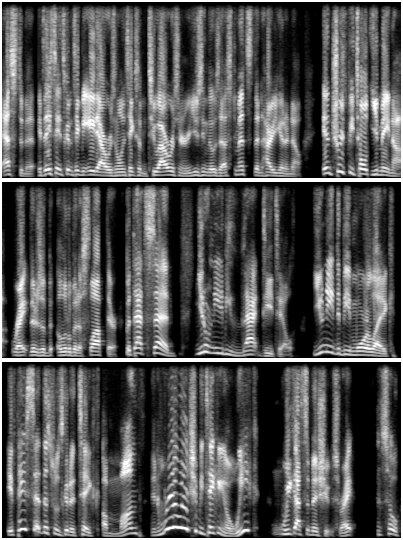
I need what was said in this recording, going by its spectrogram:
estimate, if they say it's going to take me eight hours and only takes them two hours and you're using those estimates, then how are you going to know? And truth be told, you may not, right? There's a, a little bit of slop there. But that said, you don't need to be that detailed you need to be more like if they said this was going to take a month and really it should be taking a week, we got some issues, right? And so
